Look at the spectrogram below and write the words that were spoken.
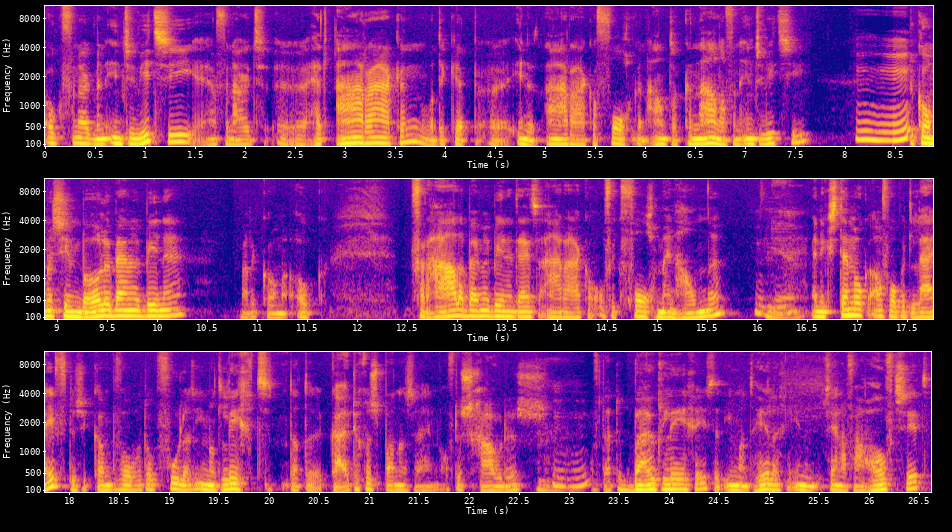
ook vanuit mijn intuïtie en vanuit het aanraken, want ik heb in het aanraken volg ik een aantal kanalen van intuïtie. Er komen symbolen bij me binnen, maar er komen ook verhalen bij me binnen tijdens het aanraken. Of ik volg mijn handen. Ja. En ik stem ook af op het lijf. Dus ik kan bijvoorbeeld ook voelen als iemand ligt dat de kuiten gespannen zijn. Of de schouders. Of dat de buik leeg is. Dat iemand heel erg in zijn of haar hoofd zit.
